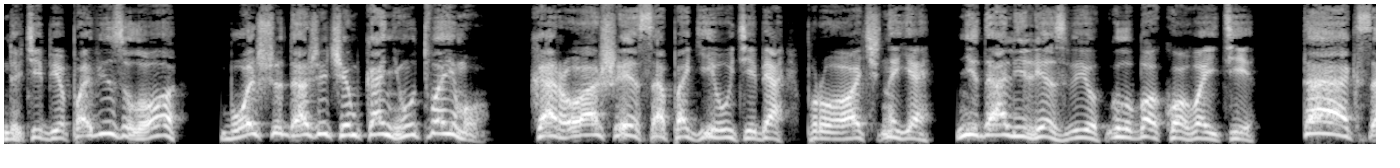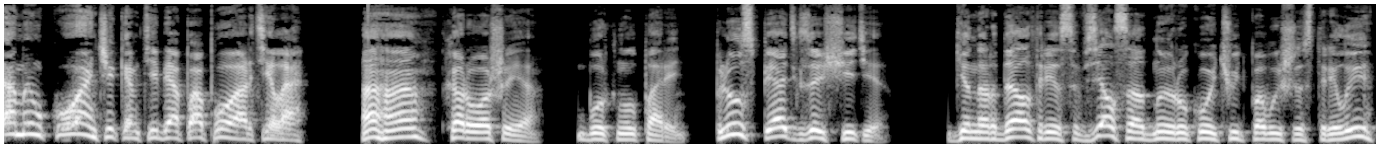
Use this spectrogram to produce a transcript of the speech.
Да тебе повезло, больше даже, чем коню твоему. Хорошие сапоги у тебя, прочные, не дали лезвию глубоко войти. Так, самым кончиком тебя попортило. Ага, хорошие, буркнул парень. Плюс пять к защите. Генардалтрис взялся одной рукой чуть повыше стрелы,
